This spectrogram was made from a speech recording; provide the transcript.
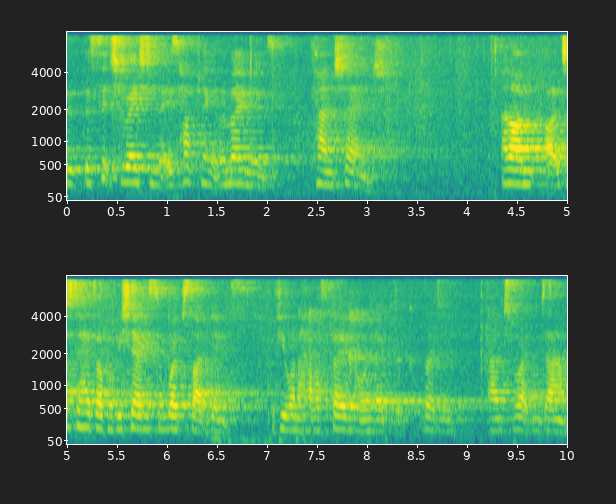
the, the situation that is happening at the moment can change. And I'm, uh, just a heads up, I'll be sharing some website links if you want to have a phone or a notebook ready um, to write them down.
